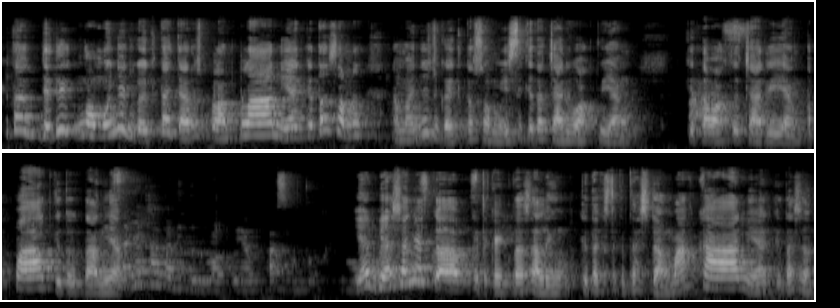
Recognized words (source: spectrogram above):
kita jadi ngomongnya juga kita harus pelan-pelan ya. Kita sama namanya juga kita suami istri kita cari waktu yang kita waktu cari yang tepat gitu tanya Biasanya kapan itu waktu yang pas untuk ya biasanya ke ketika kita saling kita kita sedang makan ya kita sedang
